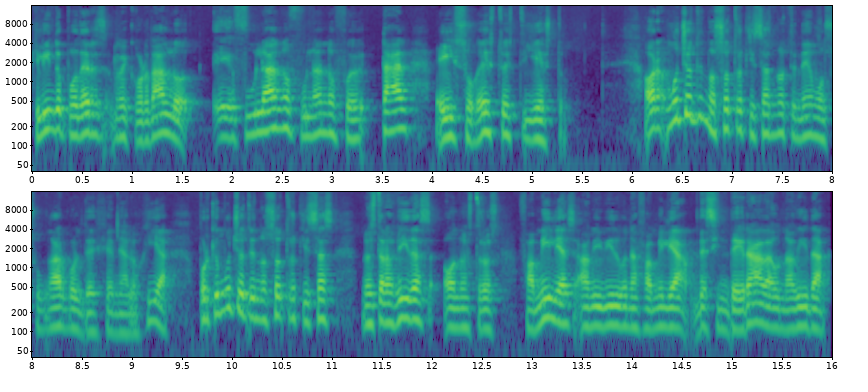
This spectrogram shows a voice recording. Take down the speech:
qué lindo poder recordarlo. Eh, fulano, fulano fue tal e hizo esto, esto y esto. Ahora, muchos de nosotros quizás no tenemos un árbol de genealogía, porque muchos de nosotros quizás nuestras vidas o nuestras familias han vivido una familia desintegrada, una vida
